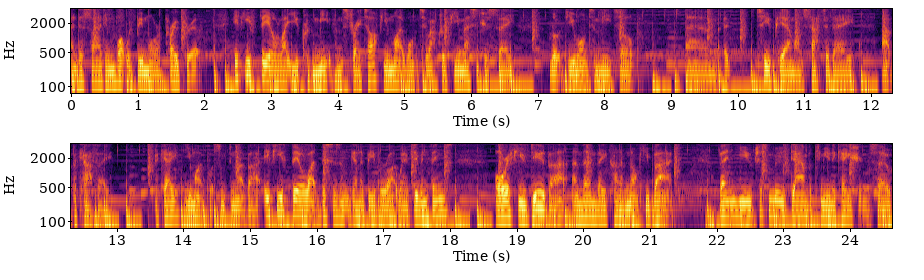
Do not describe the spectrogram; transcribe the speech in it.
and deciding what would be more appropriate. If you feel like you could meet them straight off, you might want to, after a few messages, say, Look, do you want to meet up um, at 2 pm on Saturday at the cafe? Okay, you might put something like that. If you feel like this isn't going to be the right way of doing things, or if you do that and then they kind of knock you back, then you just move down the communication. So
